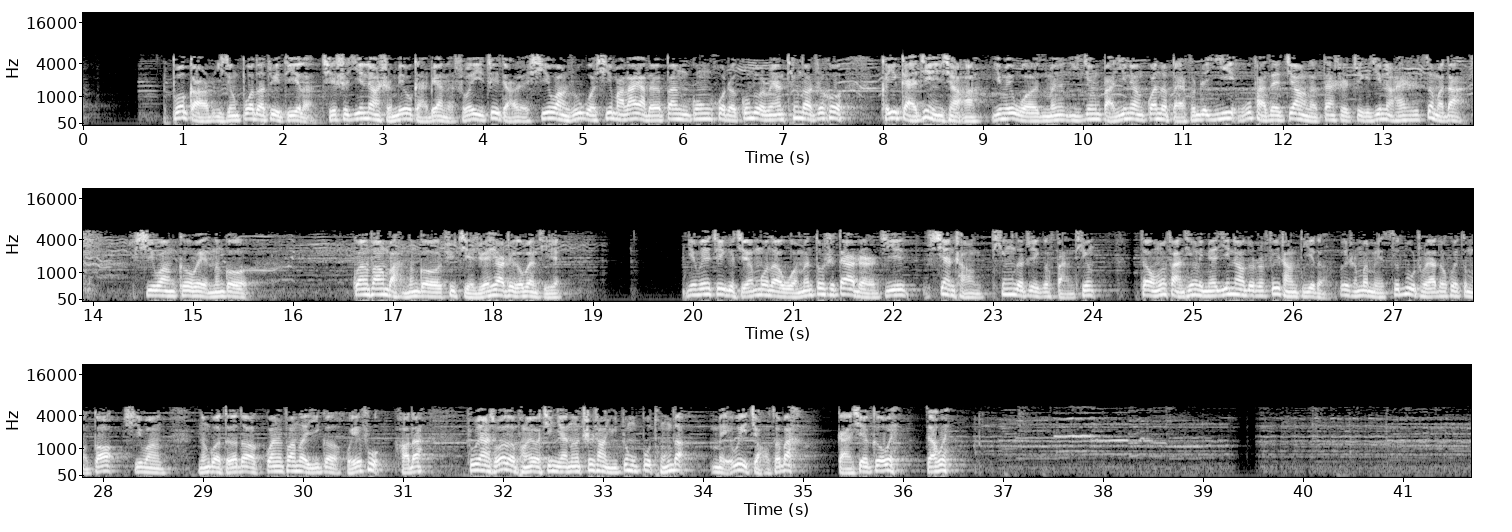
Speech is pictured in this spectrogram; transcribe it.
拨杆已经拨到最低了，其实音量是没有改变的。所以这点希望，如果喜马拉雅的办公或者工作人员听到之后，可以改进一下啊。因为我们已经把音量关到百分之一，无法再降了。但是这个音量还是这么大，希望各位能够官方吧，能够去解决一下这个问题。因为这个节目呢，我们都是戴着耳机现场听的这个反听，在我们反听里面音量都是非常低的。为什么每次录出来都会这么高？希望能够得到官方的一个回复。好的，祝愿所有的朋友今年能吃上与众不同的美味饺子吧！感谢各位，再会。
